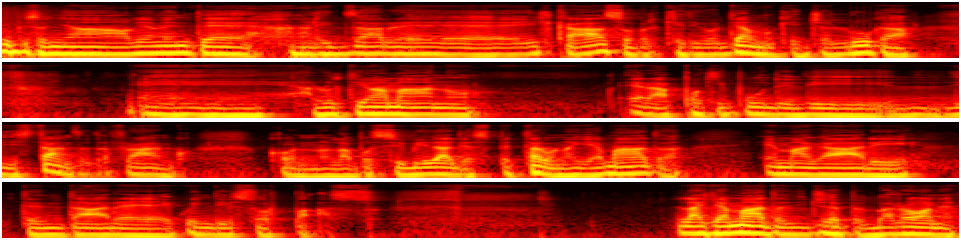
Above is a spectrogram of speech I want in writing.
Qui bisogna ovviamente analizzare il caso perché ricordiamo che Gianluca eh, all'ultima mano era a pochi punti di, di distanza da Franco, con la possibilità di aspettare una chiamata e magari tentare quindi il sorpasso. La chiamata di Giuseppe Barone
